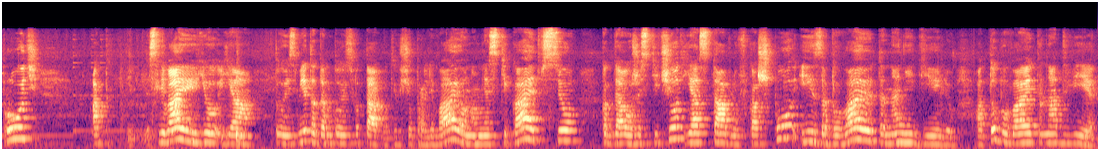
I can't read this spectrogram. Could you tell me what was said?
прочь, а сливаю ее я то есть методом, то есть вот так вот еще проливаю, он у меня стекает все. Когда уже стечет, я ставлю в кашпо и забываю это на неделю, а то бывает и на две.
